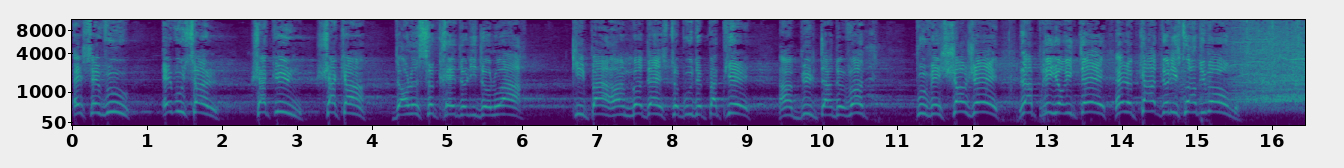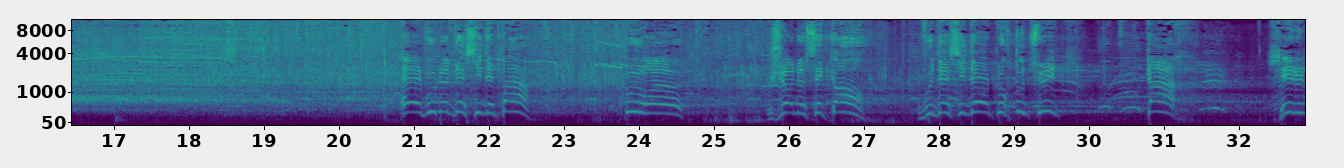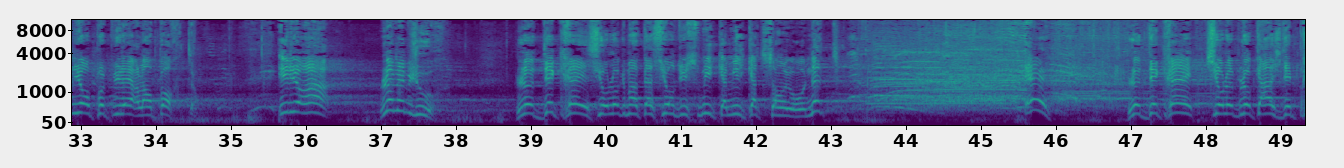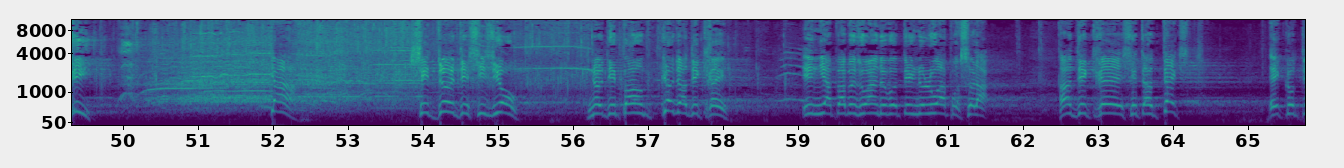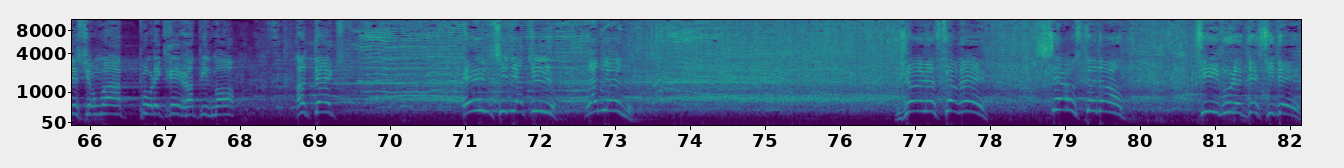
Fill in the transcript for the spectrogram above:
et c'est vous et vous seul, chacune, chacun, dans le secret de l'idoloir, qui par un modeste bout de papier, un bulletin de vote, pouvait changer la priorité et le cadre de l'histoire du monde. Et vous ne décidez pas pour euh, je ne sais quand, vous décidez pour tout de suite. Car si l'Union populaire l'emporte, il y aura le même jour le décret sur l'augmentation du SMIC à 1400 euros net et le décret sur le blocage des prix. Car ces deux décisions ne dépendent que d'un décret. Il n'y a pas besoin de voter une loi pour cela. Un décret, c'est un texte. Et comptez sur moi pour l'écrire rapidement. Un texte et une signature, la mienne. Je le ferai séance tenante si vous le décidez.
